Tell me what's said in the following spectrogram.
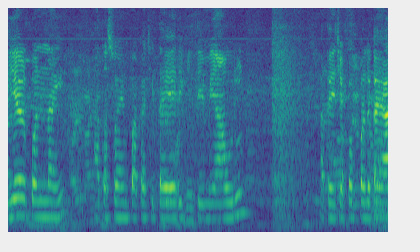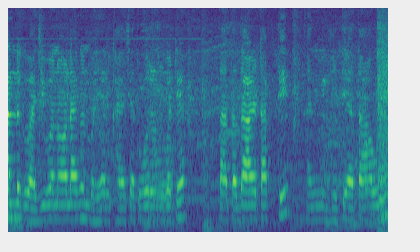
येळ पण नाही. आता स्वयंपाकाची तयारी घेते मी आवरून. आता याच्या पप्पाला काय अलग भाजी बनवावं लागेल भैयाला खायच्यात वरण गोट्या तर आता डाळ टाकते आणि मी घेते आता आवरून.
